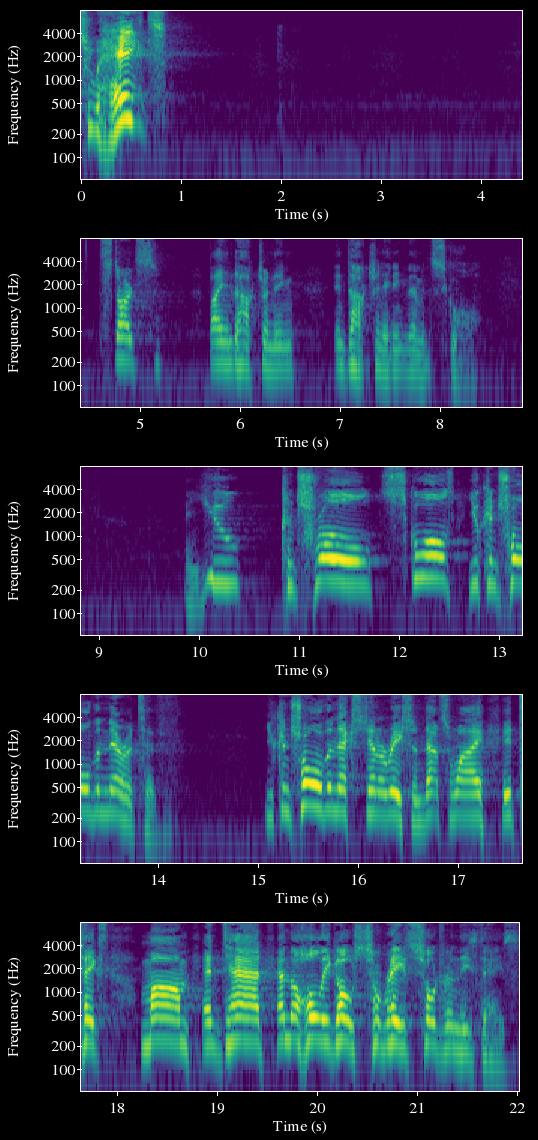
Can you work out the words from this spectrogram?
To hate starts by indoctrinating, indoctrinating them in school. And you control schools, you control the narrative. You control the next generation. That's why it takes mom and dad and the Holy Ghost to raise children these days.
